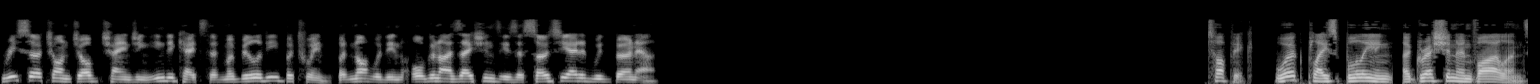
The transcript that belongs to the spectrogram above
Research on job changing indicates that mobility between but not within organizations is associated with burnout. Topic: Workplace bullying, aggression and violence.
